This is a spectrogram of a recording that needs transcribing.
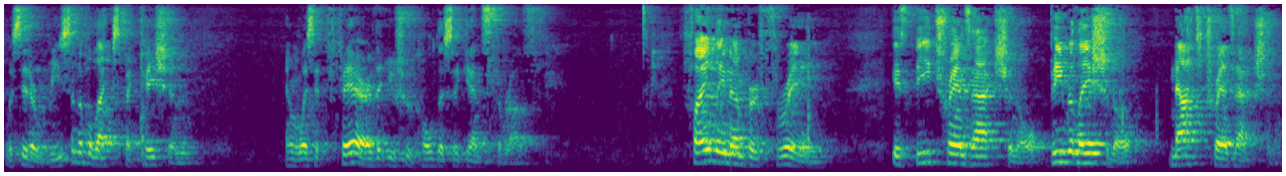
Was it a reasonable expectation? And was it fair that you should hold this against the Rav? Finally, number three is be transactional, be relational, not transactional.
